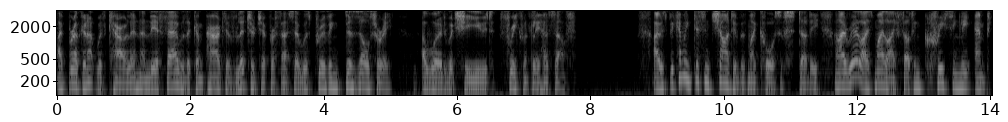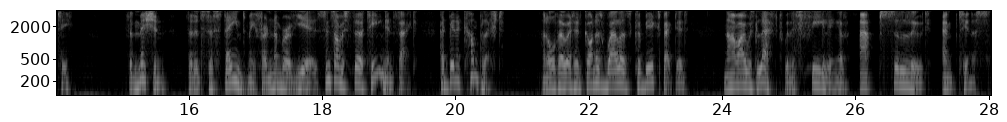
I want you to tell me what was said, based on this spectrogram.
I'd broken up with Carolyn, and the affair with the comparative literature professor was proving desultory, a word which she used frequently herself. I was becoming disenchanted with my course of study, and I realized my life felt increasingly empty. The mission that had sustained me for a number of years, since I was thirteen, in fact, had been accomplished, and although it had gone as well as could be expected, now I was left with this feeling of absolute emptiness.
